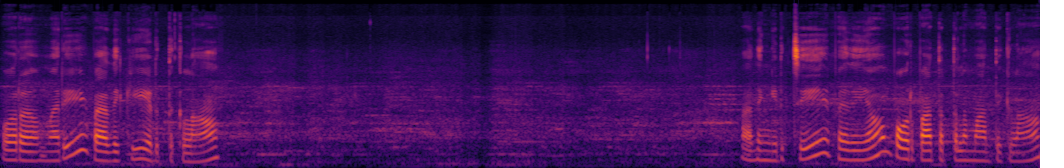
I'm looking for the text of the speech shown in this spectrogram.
போகிற மாதிரி வதக்கி எடுத்துக்கலாம். வதங்கிடுச்சு. இப்போ இதையும் இப்போ ஒரு பாத்திரத்தில் மாற்றிக்கலாம்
